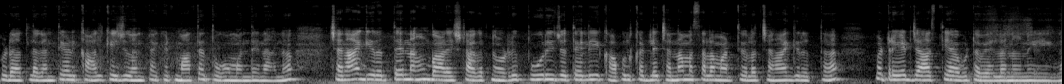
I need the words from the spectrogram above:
ಬಿಡತ್ಲಾಗ ಅಂತೇಳಿ ಕಾಲು ಕೆ ಜಿ ಒಂದು ಪ್ಯಾಕೆಟ್ ಮಾತ್ರ ತೊಗೊಂಬಂದೆ ನಾನು. ಚೆನ್ನಾಗಿರುತ್ತೆ. ನಂಗೆ ಭಾಳ ಇಷ್ಟ ಆಗುತ್ತೆ ನೋಡ್ರಿ. ಪೂರಿ ಜೊತೆಲಿ ಕಾಬೂಲ್ ಕಡಲೆ, ಚೆನ್ನ ಮಸಾಲ ಮಾಡ್ತೀವಲ್ಲ, ಚೆನ್ನಾಗಿರುತ್ತೆ. ಬಟ್ ರೇಟ್ ಜಾಸ್ತಿ ಆಗ್ಬಿಟ್ಟವೆ ಎಲ್ಲನೂ ಈಗ.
